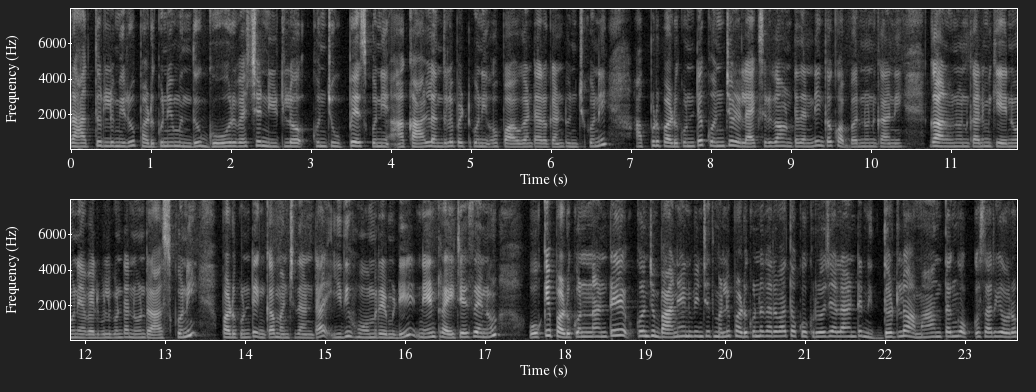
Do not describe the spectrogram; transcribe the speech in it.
రాత్రులు మీరు పడుకునే ముందు గోరువెచ్చని నీటిలో కొంచెం ఉప్పు వేసుకొని ఆ కాళ్ళు అందులో పెట్టుకొని ఓ పావు గంట అరగంట ఉంచుకొని అప్పుడు పడుకుంటే కొంచెం రిలాక్స్డ్గా ఉంటుందండి. ఇంకా కొబ్బరి నూనె కానీ గాను నూనె కానీ మీకు ఏ నూనె అవైలబుల్గా ఉంటే నూనె రాసుకొని పడుకుంటే ఇంకా మంచిదంట. ఇది హోమ్ రెమెడీ. నేను ట్రై చేశాను. ఓకే పడుకున్న అంటే కొంచెం బాగానే అనిపించేది. మళ్ళీ పడుకున్న తర్వాత ఒక్కొక్క రోజు ఎలా అంటే నిద్దట్లో అమాంతంగా ఒక్కసారి ఎవరో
